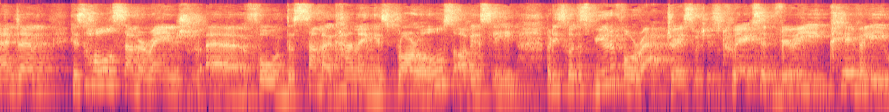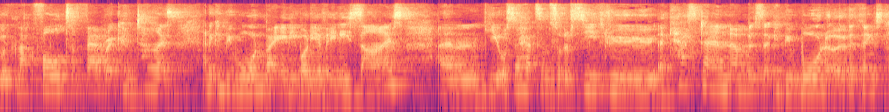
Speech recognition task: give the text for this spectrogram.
And um, his whole summer range uh, for the summer coming is florals, obviously, but he's got this beautiful wrap dress which is created very cleverly with like folds of fabric and ties, and it can be worn by anybody of any size. Um, he also had some sort of see-through uh, caftan numbers that can be worn over things.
